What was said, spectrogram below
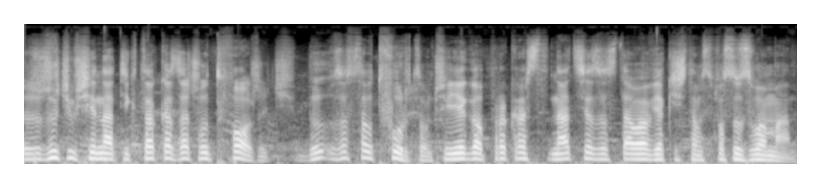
y, rzucił się na TikToka, zaczął tworzyć. Był, został twórcą, czyli jego prokrastynacja została w jakiś tam sposób złamana.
